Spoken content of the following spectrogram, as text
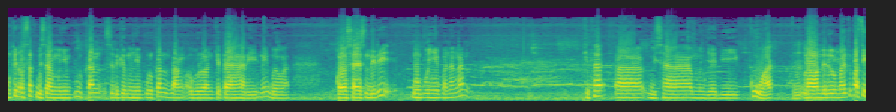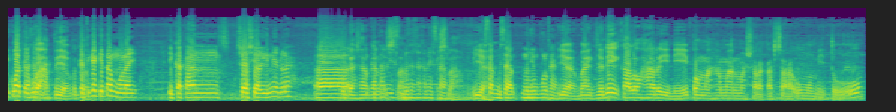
mungkin Ustadz bisa menyimpulkan sedikit menyimpulkan tentang obrolan kita hari ini bahwa kalau saya sendiri mempunyai pandangan kita eh, bisa menjadi kuat lawan dari lemah itu pasti kuat kan Kuat, iya, betul. ketika kita mulai ikatan sosial ini adalah eh, Berdasarkan Islam. berdasarkan Islam, Islam, iya. Ustadz bisa menyimpulkan Ya, baik. Jadi kalau hari ini pemahaman masyarakat secara umum itu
